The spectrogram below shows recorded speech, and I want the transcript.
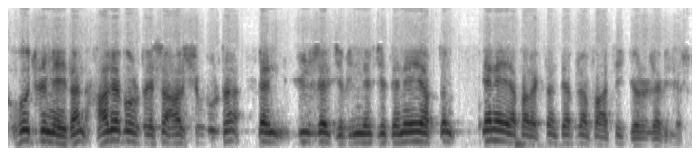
Hodri Meydan, Halep oradaysa arşım burada. Ben yüzlerce, binlerce deney yaptım deney yaparaktan deprem fatih görülebilir.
